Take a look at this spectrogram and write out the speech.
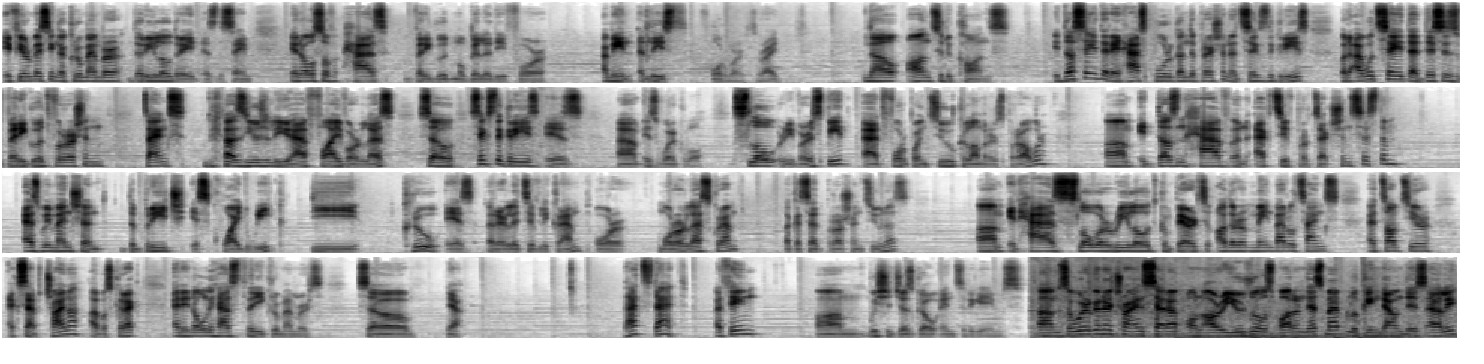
if you're missing a crew member, the reload rate is the same. It also has very good mobility for, I mean, at least forwards, right? Now, on to the cons. It does say that it has poor gun depression at 6 degrees, but I would say that this is very good for Russian tanks because usually you have 5 or less. So 6 degrees is, um, is workable. Slow reverse speed at 4.2 kilometers per hour. Um, it doesn't have an active protection system, as we mentioned, the breach is quite weak. The crew is relatively cramped, or more or less cramped. Like I said, Russian tunas. Um, it has slower reload compared to other main battle tanks at top tier, except China, I was correct. And it only has three crew members. So, yeah. That's that. I think um, we should just go into the games. Um, so we're gonna try and set up on our usual spot on this map, looking down this alley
